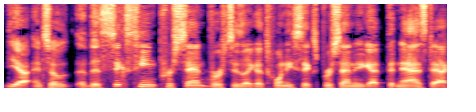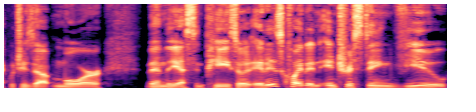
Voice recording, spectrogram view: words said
Yeah, and so the sixteen percent versus like a twenty six percent, you got the Nasdaq, which is up more than the S and P. So it is quite an interesting view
